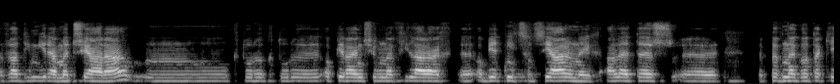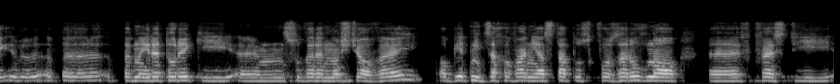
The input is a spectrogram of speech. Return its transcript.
Władimira Meciara, mm, który, który opierając się na filarach obietnic socjalnych, ale też pewnego takiej, pewnej retoryki suwerennościowej, obietnic zachowania status quo zarówno w kwestii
